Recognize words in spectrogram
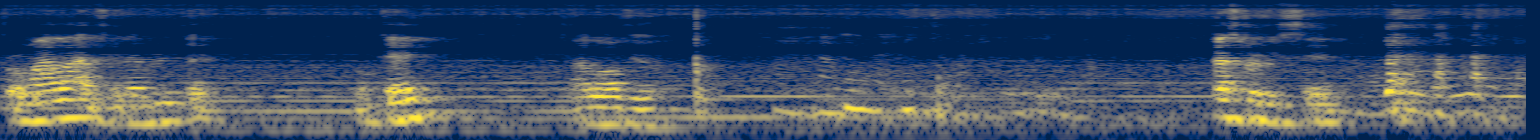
for my life and everything. Okay, I love you. Uh-huh. That's what we said.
